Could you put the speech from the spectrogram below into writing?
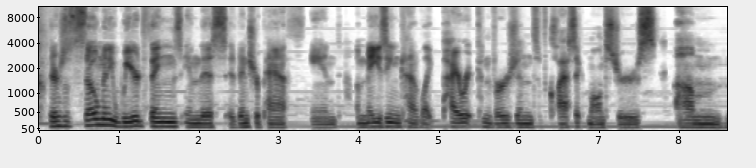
there's so many weird things in this adventure path, and amazing kind of like pirate conversions of classic monsters. Um,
